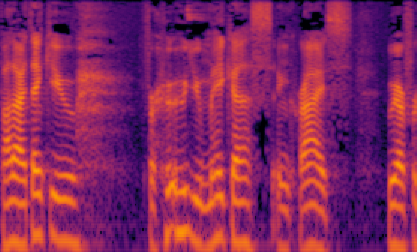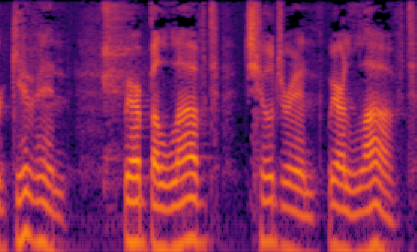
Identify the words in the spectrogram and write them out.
Father, I thank you for who you make us in Christ. We are forgiven. We are beloved children. We are loved.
